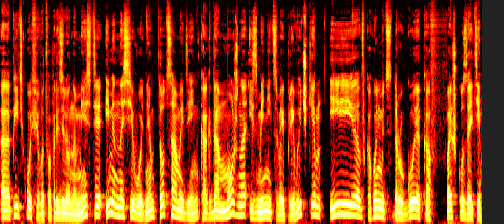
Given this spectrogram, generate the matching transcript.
э, пить кофе вот в определенном месте, именно сегодня тот самый день, когда можно изменить свои привычки и в какое-нибудь другое кафешку зайти.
